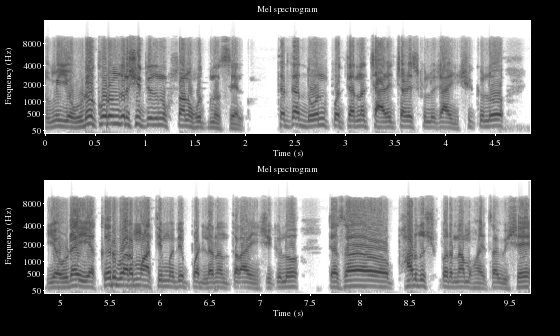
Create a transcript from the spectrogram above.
तुम्ही एवढं करून जर शेतीचं नुकसान होत नसेल तर त्या दोन पोत्यांना चाळीस चाळीस किलोच्या ऐंशी किलो एवढ्या एकरभर मातीमध्ये पडल्यानंतर ऐंशी किलो त्याचा फार दुष्परिणाम व्हायचा विषय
